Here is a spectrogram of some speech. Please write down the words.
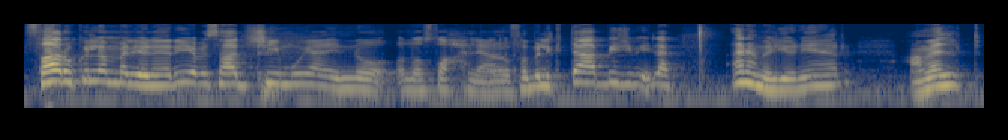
صاروا كلهم مليونيرية بس هذا الشيء مو يعني إنه إنه صح يعني. فبالكتاب بيجي بيقول لك أنا مليونير عملت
